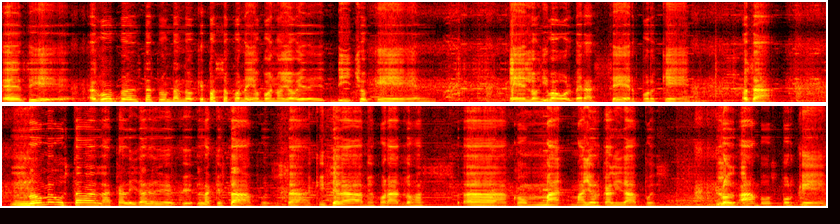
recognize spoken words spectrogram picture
Eh, sí, algunos pueden estar preguntando, ¿qué pasó con ellos? Bueno, yo había dicho que eh, los iba a volver a hacer porque... O sea, no me gustaba la calidad de, la que estaba, pues, o sea, quisiera mejorarlos con ma- mayor calidad, pues, los ambos, porque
